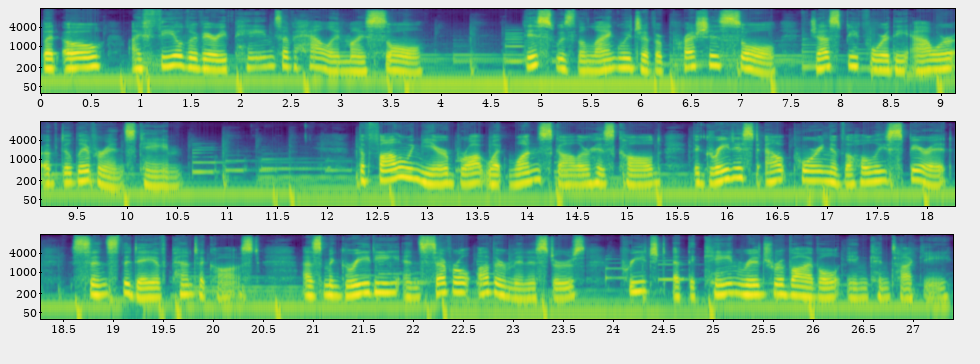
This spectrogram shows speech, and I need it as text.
But oh, I feel the very pains of hell in my soul. This was the language of a precious soul just before the hour of deliverance came. The following year brought what one scholar has called the greatest outpouring of the Holy Spirit since the day of Pentecost, as McGready and several other ministers preached at the Cane Ridge Revival in Kentucky.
